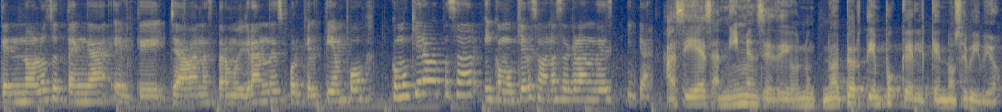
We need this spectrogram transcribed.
que no los detenga el que ya van a estar muy grandes, porque el tiempo como quiera va a pasar y como quiera se van a hacer grandes ya. Así es, anímense, digo, no, no hay peor tiempo que el que no se vivió.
